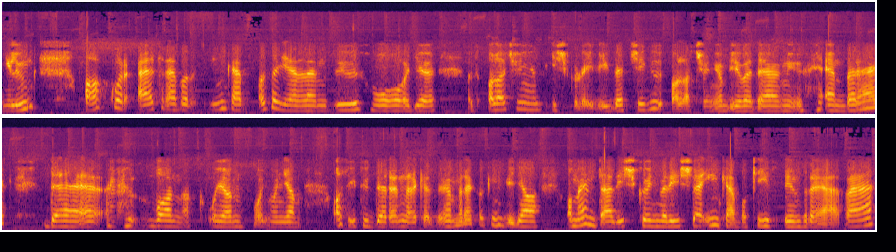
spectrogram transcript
élünk, akkor általában inkább az a jellemző, hogy az alacsonyabb iskolai végzettségű, alacsonyabb jövedelmű emberek, de vannak olyan, hogy mondjam, attitűddel rendelkező emberek, akik így a, a mentális könyvelésre inkább a készpénzre áll rá,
